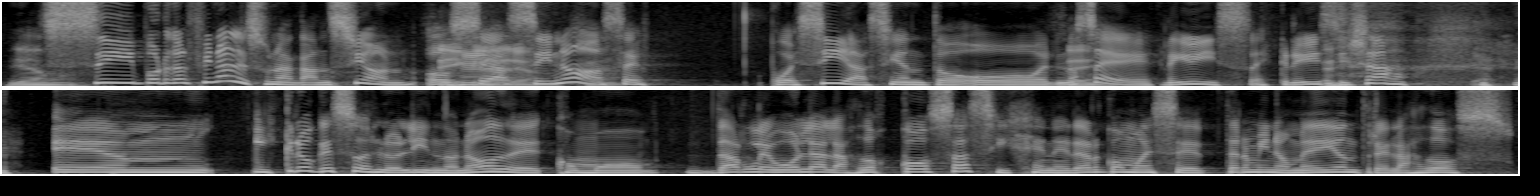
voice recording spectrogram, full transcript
digamos. Sí, porque al final es una canción. O Sí, sea, claro, si no, sí. haces poesía, siento, o no Sí. sé, escribís, escribís y ya. Eh, y creo que eso es lo lindo, ¿no? De como darle bola a las dos cosas y generar como ese término medio entre las dos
